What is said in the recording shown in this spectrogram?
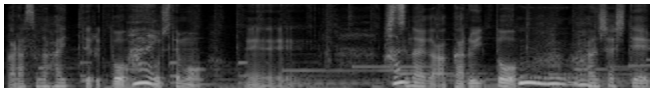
ガラスが入ってるとどうしても、えー、室内が明るいと反射して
